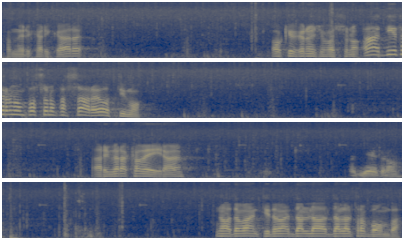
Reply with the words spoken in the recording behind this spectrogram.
Fammi ricaricare. Occhio che non ci facciano... Ah, dietro non possono passare, ottimo. Arriverà Caveira, eh? Da dietro? No, davanti, dav- dalla- dall'altra bomba.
